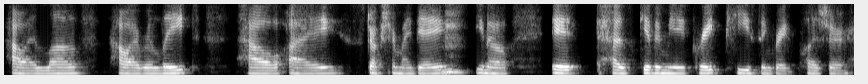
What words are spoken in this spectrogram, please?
how I love, how I relate, how I structure my days. You know, it has given me a great peace and great pleasure.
